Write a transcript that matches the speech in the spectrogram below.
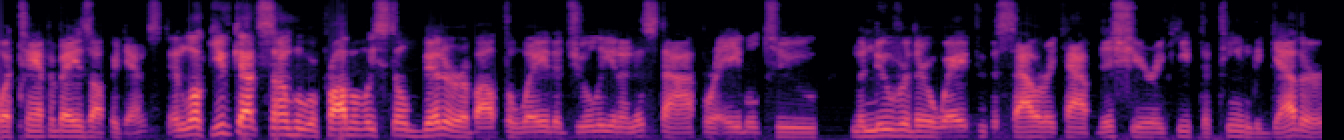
what Tampa Bay is up against. And look, you've got some who are probably still bitter about the way that Julien and his staff were able to maneuver their way through the salary cap this year and keep the team together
